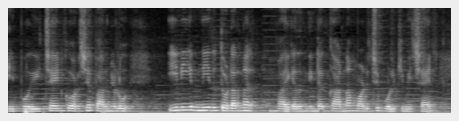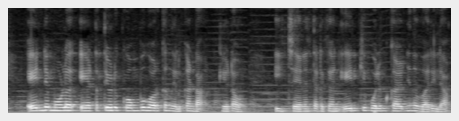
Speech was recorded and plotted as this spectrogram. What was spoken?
ഇപ്പോൾ ഈ ചൈൻ കുറച്ചേ പറഞ്ഞുള്ളൂ. ഇനിയും നീ ഇത് തുടർന്നാൽ വൈകാതെ നിന്റെ കണ്ണം മടിച്ചു പൊളിക്കും ഈ ചൈൻ. എന്റെ മോൾ ഏട്ടത്തിയോട് കൊമ്പ് കോർക്ക നിൽക്കണ്ട കേട്ടോ? ഈ ചൈനെ തടുക്കാൻ എനിക്ക് പോലും കഴിഞ്ഞെന്ന് വരില്ല.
